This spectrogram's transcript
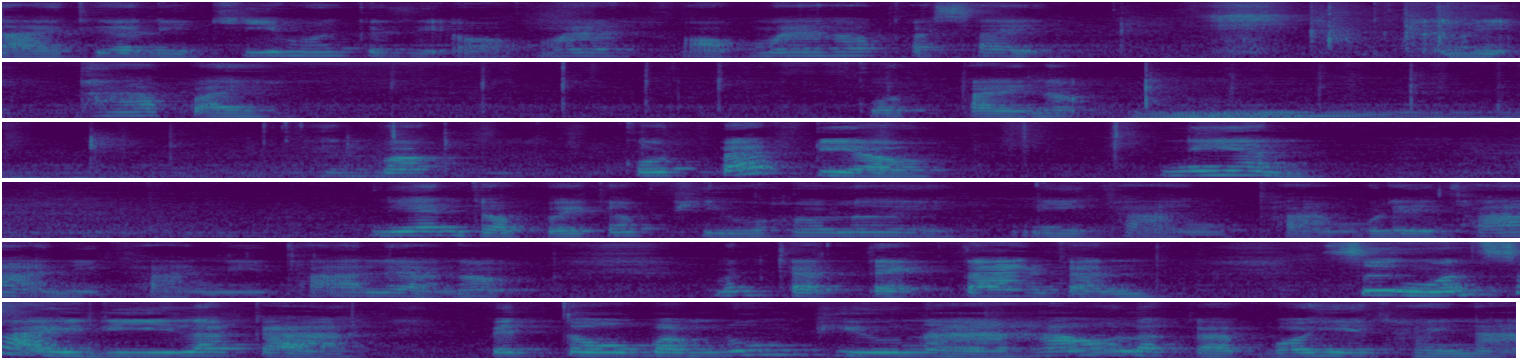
หลายๆเทื่อนี่ขี้มันก็สิออกมาออกมาเขาก็ใส่อันนี้ท่าไป กดไปเนาะเห็นบ่กดแป๊บเดียว เนียน เนียนกลับไปกับผิวเขาเลย นี่ข้างข้างบริท่านนี้ข้างนี้ท่าแล้วเนาะมันก็แตกต่างกัน ซึ่งมันใส่ดีล้วก็เป็นโตบำรุงผิวหนาเฮาแล้วก็บ่เฮ็ดให้หนา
